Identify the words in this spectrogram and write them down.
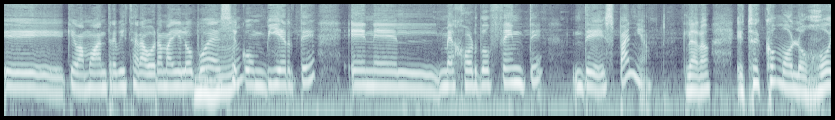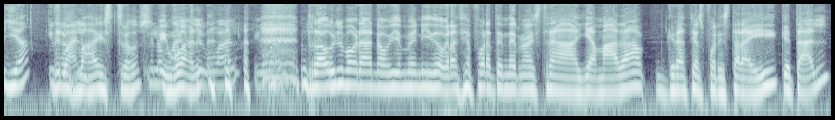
eh, que vamos a entrevistar ahora, Marielo, pues se convierte en el mejor docente de España. Claro, esto es como los Goya de Igual, los maestros, de los igual. maestros, igual, Raúl Morano, bienvenido, gracias por atender nuestra llamada, gracias por estar ahí, ¿qué tal?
